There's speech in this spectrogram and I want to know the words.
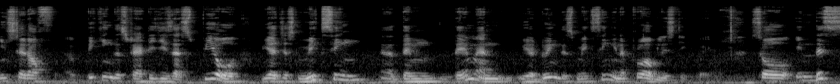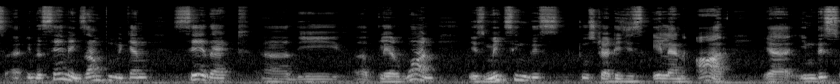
instead of picking the strategies as pure, we are just mixing uh, them, them and we are doing this mixing in a probabilistic way. So in this, in the same example, we can say that the player one is mixing these two strategies L and R yeah, in this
